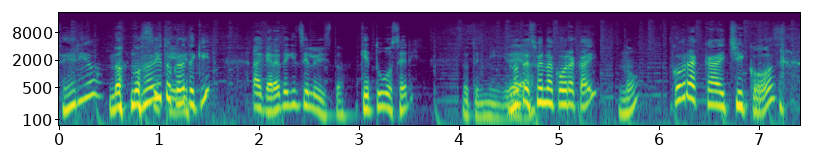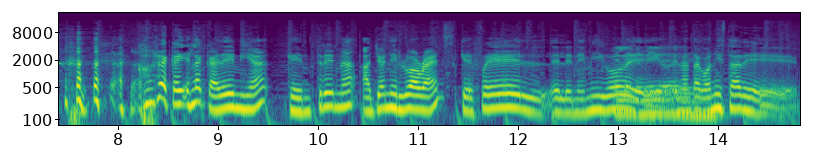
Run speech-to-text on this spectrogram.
¿Serio? no, no, ¿No, sé has visto Karate. Kid? Ah, Karate Kid sí lo he visto. ¿Qué tuvo serie? No tenía ni idea. ¿No te suena Cobra Kai? ¿No? Cobra Kai, chicos. Cobra Kai es la academia que entrena a Johnny Lawrence, que fue el, el enemigo, El de- enemigo el antagonista de,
